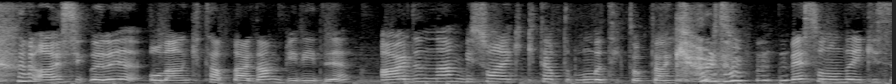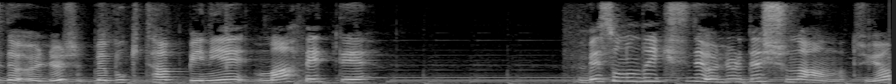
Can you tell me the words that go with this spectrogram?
aşıklara olan kitaplardan biriydi. Ardından bir sonraki kitapta bunu da TikTok'tan gördüm. ve sonunda ikisi de ölür ve bu kitap beni mahvetti. Ve sonunda ikisi de ölür de şunu anlatıyor.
